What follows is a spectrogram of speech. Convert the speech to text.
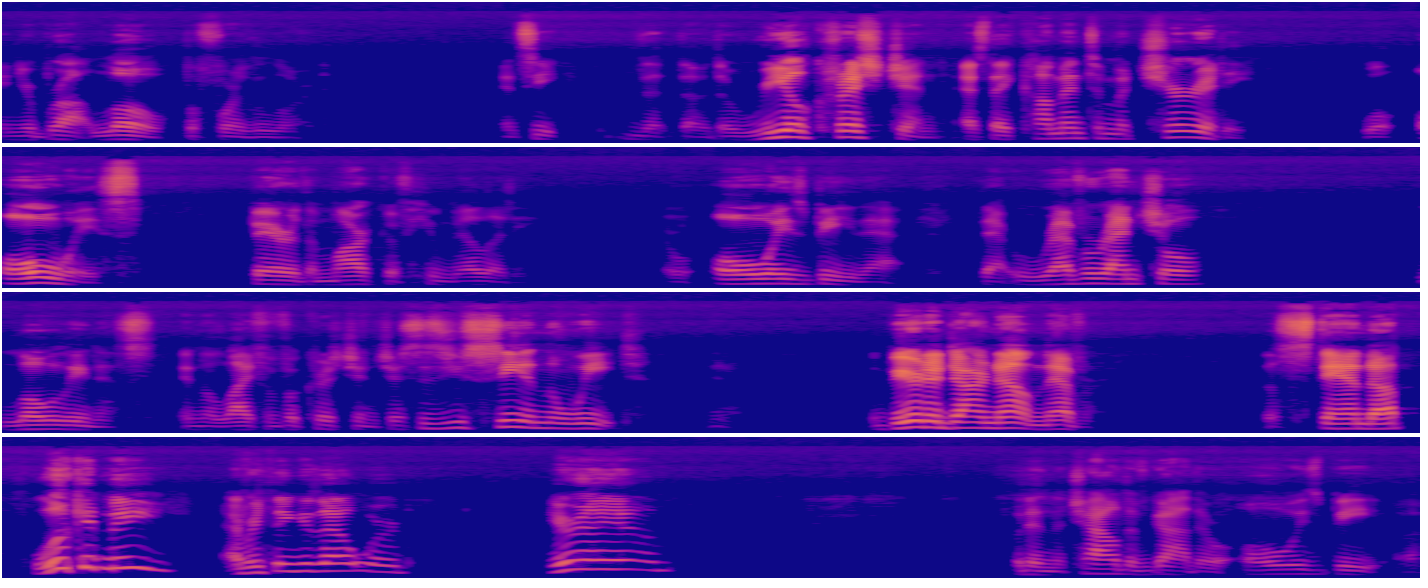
And you're brought low before the Lord. And see, the, the, the real Christian, as they come into maturity, will always bear the mark of humility. There will always be that, that reverential lowliness in the life of a Christian, just as you see in the wheat. The bearded darnel never. They'll stand up, look at me, everything is outward. Here I am. But in the child of God, there will always be a, a,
